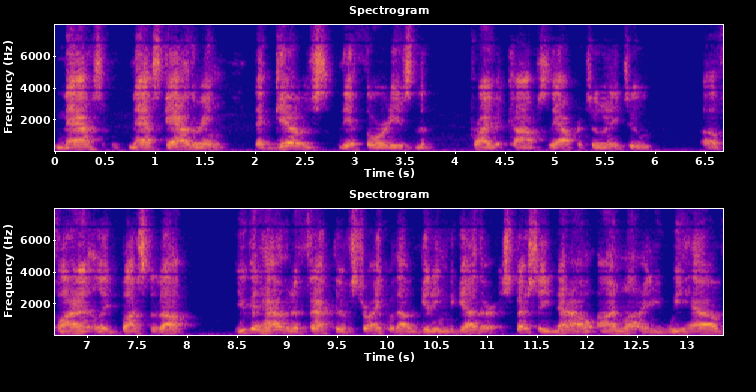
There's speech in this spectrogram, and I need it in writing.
mass mass gathering that gives the authorities and the private cops the opportunity to uh, violently bust it up. You can have an effective strike without getting together, especially now online. We have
